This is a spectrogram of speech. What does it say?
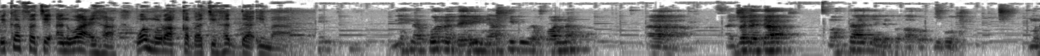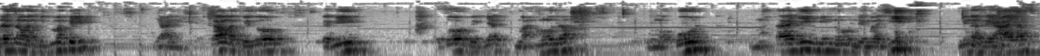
بكافة أنواعها ومراقبتها الدائمة. نحن كل دايرين ناكدوا يا إخواننا. آه البلد ده محتاج لتطابق جهود منظمه بتمكلي يعني قامت بدور كبير ودور بجد محمودة ومقبول ومحتاجين منه لمزيد من الرعاية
